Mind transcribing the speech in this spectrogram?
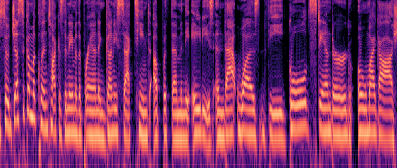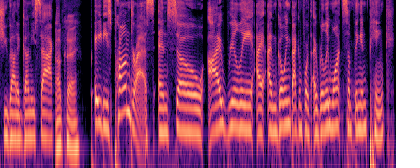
So Jessica McClintock is the name of the brand, and Gunne Sax teamed up with them in the '80s, and that was the gold standard. Oh my gosh, you got a Gunne Sax okay. 80s prom dress. And so I really, I, I'm going back and forth. I really want something in pink.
